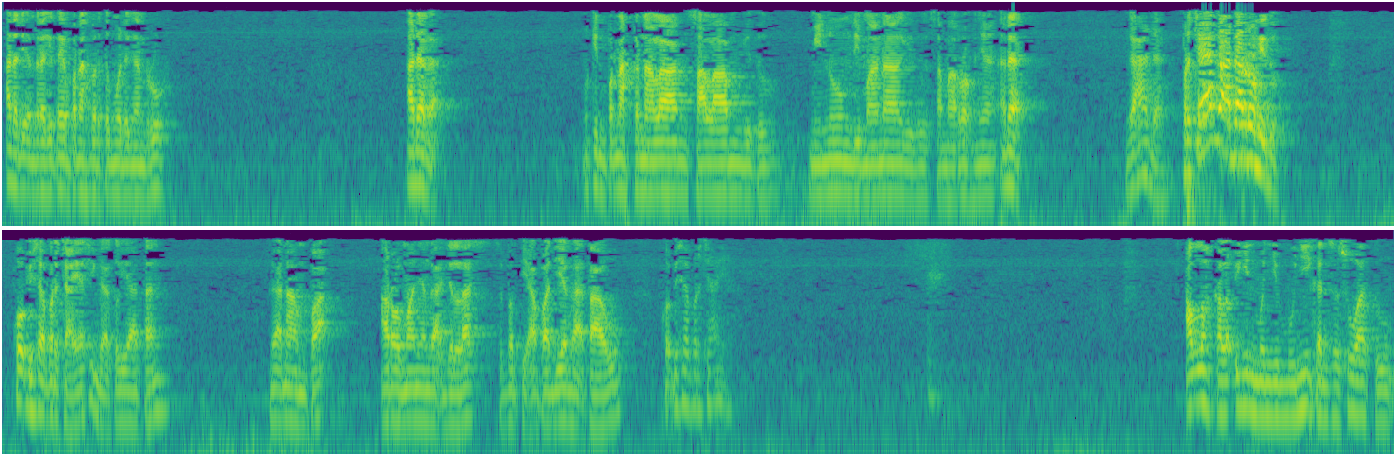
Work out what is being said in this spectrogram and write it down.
Ada di antara kita yang pernah bertemu dengan ruh? Ada nggak? Mungkin pernah kenalan, salam gitu, minum di mana gitu sama rohnya. Ada? Nggak ada. Percaya nggak ada roh itu? Kok bisa percaya sih nggak kelihatan, nggak nampak, aromanya nggak jelas, seperti apa dia nggak tahu. Kok bisa percaya? Allah kalau ingin menyembunyikan sesuatu,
